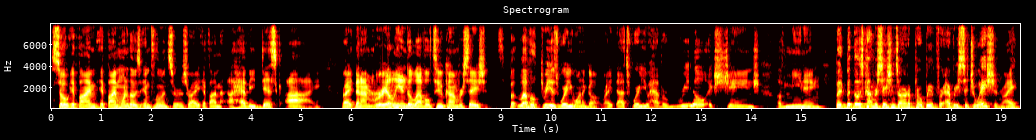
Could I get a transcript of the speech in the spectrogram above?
So if I'm if I'm one of those influencers, right? If I'm a heavy disc I, right, then I'm really into level two conversations. But level three is where you want to go, right? That's where you have a real exchange of meaning. But but those conversations aren't appropriate for every situation, right?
